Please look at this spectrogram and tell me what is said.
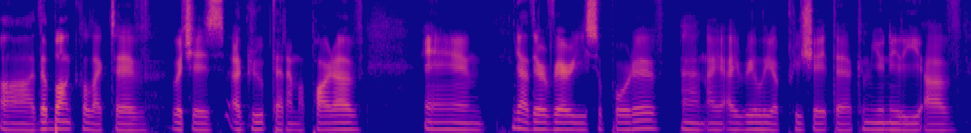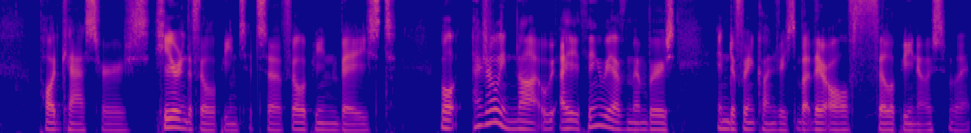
uh, the Bunk Collective, which is a group that I'm a part of, and yeah, they're very supportive, and I, I really appreciate the community of podcasters here in the Philippines. It's a Philippine based, well, actually not. I think we have members in different countries, but they're all Filipinos. But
